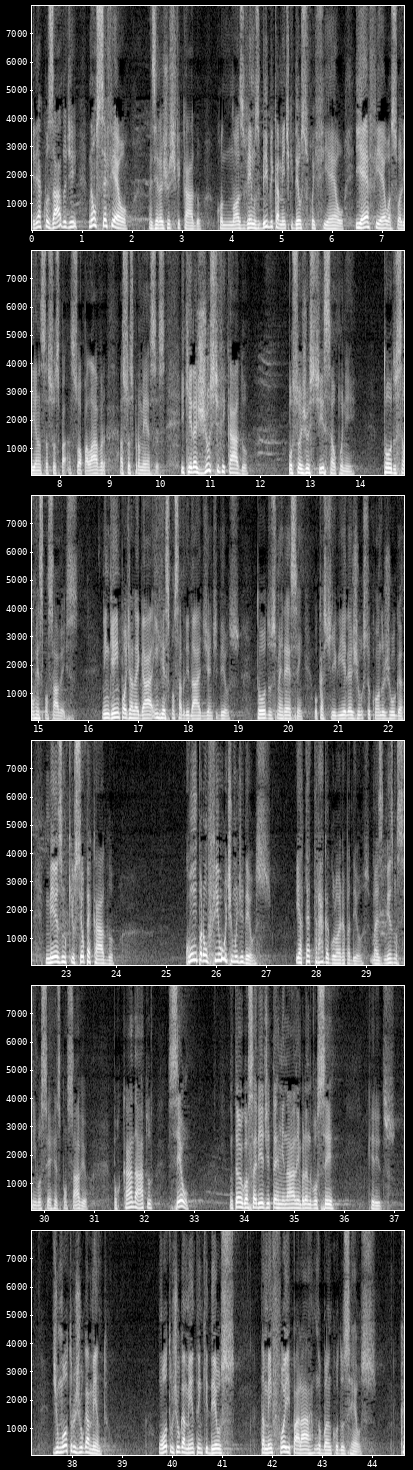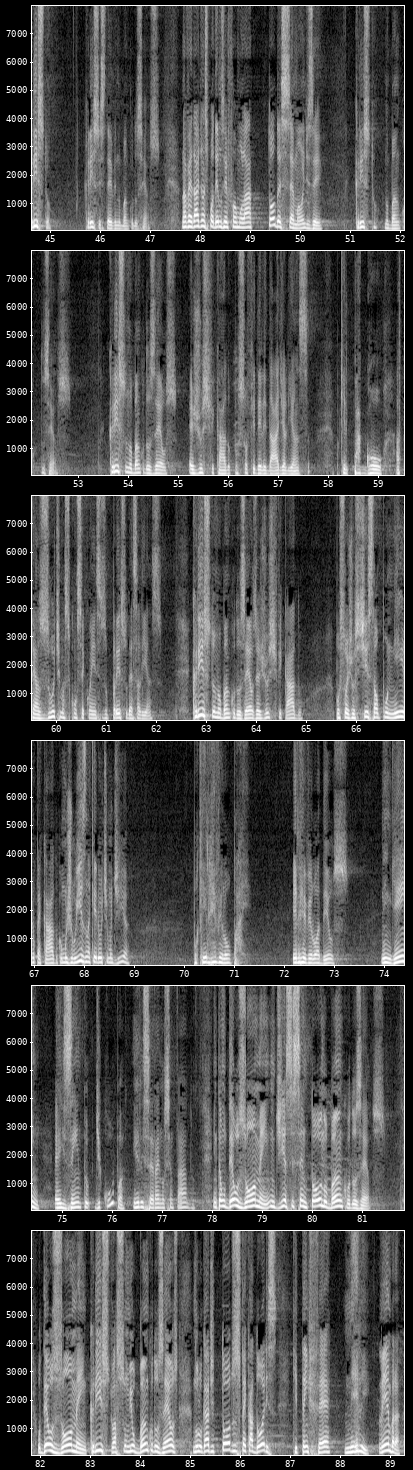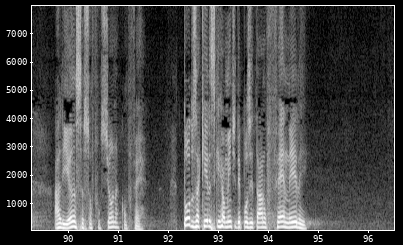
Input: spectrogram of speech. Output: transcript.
Ele é acusado de não ser fiel, mas ele é justificado quando nós vemos biblicamente que Deus foi fiel e é fiel à sua aliança, à sua, à sua palavra, às suas promessas, e que ele é justificado por sua justiça ao punir. Todos são responsáveis. Ninguém pode alegar irresponsabilidade diante de Deus. Todos merecem o castigo e ele é justo quando julga, mesmo que o seu pecado cumpra um fim último de Deus e até traga glória para Deus, mas mesmo assim você é responsável por cada ato seu. Então eu gostaria de terminar lembrando você, queridos, de um outro julgamento. Um outro julgamento em que Deus também foi parar no banco dos réus. Cristo, Cristo esteve no banco dos réus. Na verdade, nós podemos reformular todo esse sermão e dizer: Cristo no banco dos réus. Cristo no banco dos réus é justificado por sua fidelidade e aliança, porque ele pagou até as últimas consequências o preço dessa aliança. Cristo no banco dos réus é justificado por sua justiça ao punir o pecado, como juiz naquele último dia, porque ele revelou o Pai, ele revelou a Deus. Ninguém é isento de culpa, ele será inocentado. Então o Deus homem um dia se sentou no banco dos réus. O Deus homem, Cristo, assumiu o banco dos réus no lugar de todos os pecadores que têm fé nele. Lembra? A aliança só funciona com fé todos aqueles que realmente depositaram fé nele,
